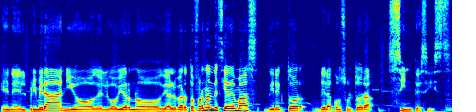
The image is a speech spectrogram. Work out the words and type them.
en el primer año del gobierno de Alberto Fernández y además director de la consultora Síntesis.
